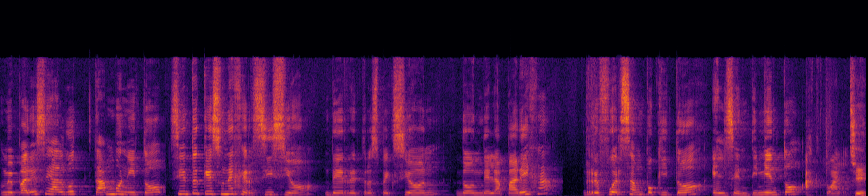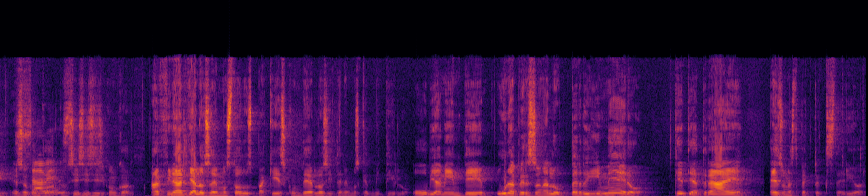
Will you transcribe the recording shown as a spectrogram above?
me parece algo tan bonito. Siento que es un ejercicio de retrospección donde la pareja refuerza un poquito el sentimiento actual. Sí, eso ¿Sabes? concordo. Sí, sí, sí, sí, concordo. Al final ya lo sabemos todos, ¿para qué esconderlos y tenemos que admitirlo? Obviamente, una persona lo primero que te atrae es un aspecto exterior,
